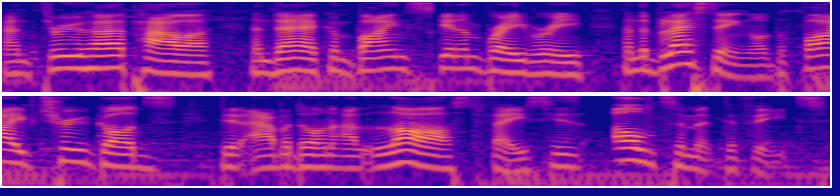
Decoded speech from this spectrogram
and through her power and their combined skill and bravery and the blessing of the five true gods did Abaddon at last face his ultimate defeat.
